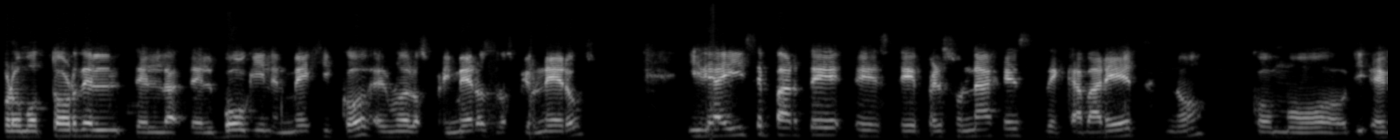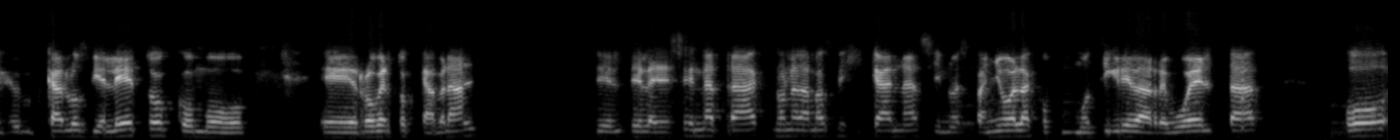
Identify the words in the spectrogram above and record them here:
promotor del, del, voguing en México, uno de los primeros, de los pioneros. Y de ahí se parte este, personajes de cabaret, ¿no? Como Carlos Violeto, como Roberto Cabral, de, la escena drag, no nada más mexicana, sino española, como Tigre de la Revuelta, o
